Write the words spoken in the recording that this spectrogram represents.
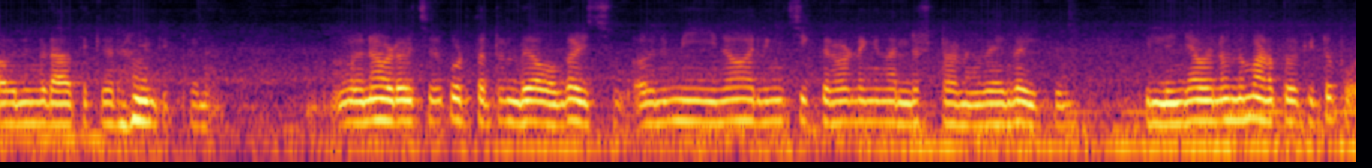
അവനും കൂടെ അകത്തേക്ക് വരാൻ വേണ്ടിയിട്ടാണ്. അവൻ അവിടെ വെച്ച് കൊടുത്തിട്ടുണ്ട്. അവൻ കഴിച്ചു. അവന് മീനോ അല്ലെങ്കിൽ ചിക്കനോ ഉണ്ടെങ്കിൽ നല്ല ഇഷ്ടമാണ്. വേഗം കഴിക്കും. ഇല്ലെങ്കിൽ അവനൊന്ന് മണത്ത് നോക്കിയിട്ട് പോ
